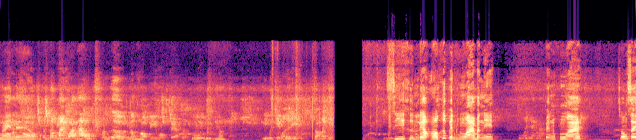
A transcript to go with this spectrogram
ใหม่แล้วเพิ่นตกมาก่อนเฮามันเออมันต้องเข้าปี68แล้วอืมเนาะอีกบ่กี่มื้อนี้สองอาทิตย์ซีขึ้นแล้วอ๋อคือเป็นหัวบัดนี้หัวยังล่ะเป็นหัว สงสัย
